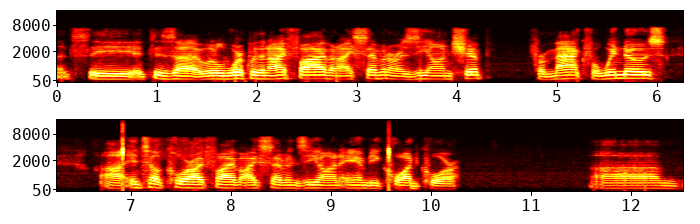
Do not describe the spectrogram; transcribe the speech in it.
let's see. It is. Uh, it will work with an i5, an i7, or a Xeon chip for Mac, for Windows. Uh, Intel Core i5, i7, Xeon, AMD quad core. Um,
